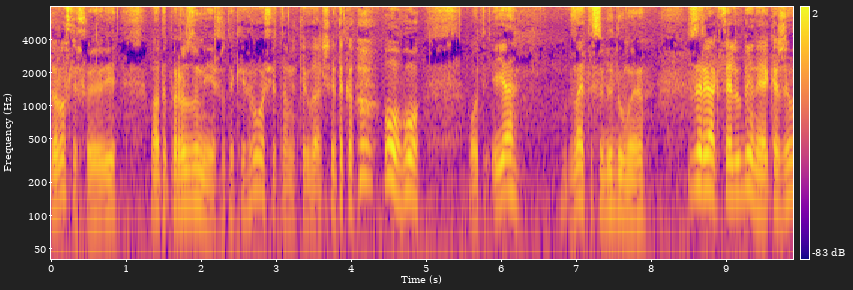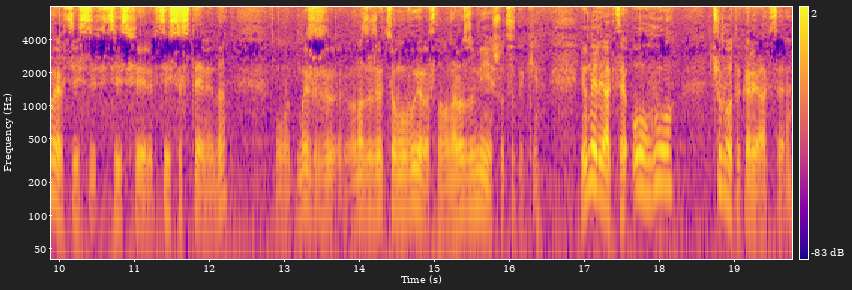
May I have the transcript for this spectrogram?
дорослішою і вона тепер розуміє, що такі гроші там і так далі. І така, ого! От. І я, знаєте, собі думаю, це реакція людини, яка живе в цій, в цій сфері, в цій системі. Да? От. Ми ж, вона ж вже в цьому виросла, вона розуміє, що це таке. І в неї реакція, ого! Чого така реакція?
